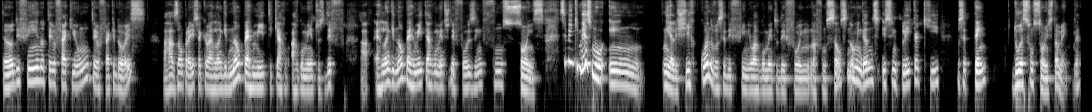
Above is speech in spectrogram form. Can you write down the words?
Então, eu defino, tenho FEC 1, tenho FEC 2. A razão para isso é que o Erlang não permite que argumentos de ah, Erlang não permite argumentos defaults em funções. Se bem que mesmo em, em Elixir, quando você define um argumento default em uma função, se não me engano, isso implica que você tem duas funções também, né?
